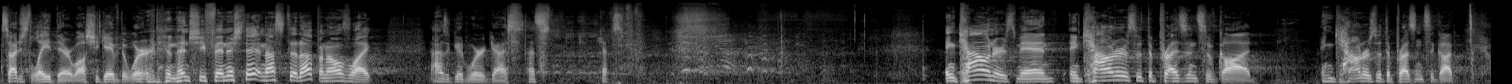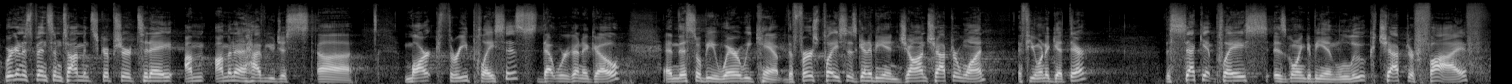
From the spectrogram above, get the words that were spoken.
So I just laid there while she gave the word. And then she finished it, and I stood up and I was like, that was a good word, guys. That's. Encounters, man. Encounters with the presence of God. Encounters with the presence of God. We're going to spend some time in scripture today. I'm, I'm going to have you just uh, mark three places that we're going to go, and this will be where we camp. The first place is going to be in John chapter 1, if you want to get there. The second place is going to be in Luke chapter 5.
